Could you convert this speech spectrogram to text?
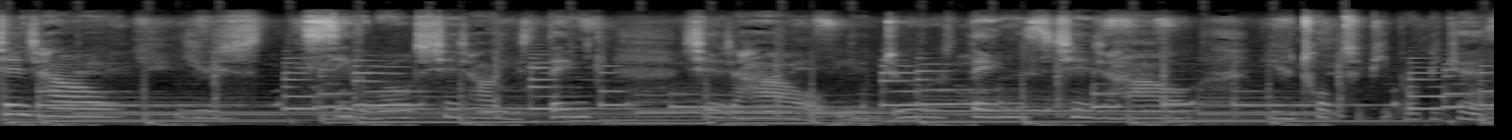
Change how you see the world, change how you think, change how you do things, change how you talk to people because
